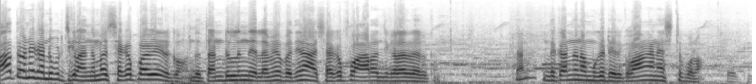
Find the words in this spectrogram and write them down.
பார்த்த உடனே கண்டுபிடிச்சிக்கலாம். இந்த மாதிரி சிகப்பாகவே இருக்கும். இந்த தண்டுலேருந்து எல்லாமே பார்த்தீங்கன்னா சிகப்பு ஆரஞ்சு கலரில் இருக்கும். இந்த கன்று நம்மக்கிட்ட இருக்குது வாங்க நெக்ஸ்ட்டு போகலாம் ஓகே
